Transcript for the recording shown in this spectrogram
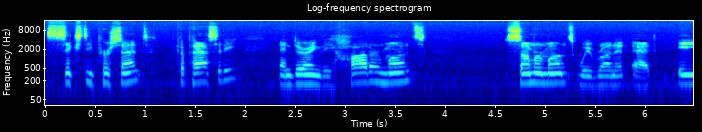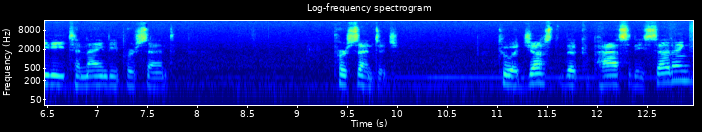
60% capacity, and during the hotter months, summer months, we run it at 80 to 90% percentage. To adjust the capacity setting,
